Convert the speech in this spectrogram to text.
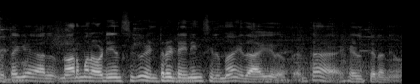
ಜೊತೆಗೆ ಅಲ್ಲಿ ನಾರ್ಮಲ್ ಆಡಿಯನ್ಸಿಗೂ ಎಂಟರ್ಟೈನಿಂಗ್ ಸಿನಿಮಾ ಇದಾಗಿರುತ್ತೆ ಅಂತ ಹೇಳ್ತೀರಾ ನೀವು?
